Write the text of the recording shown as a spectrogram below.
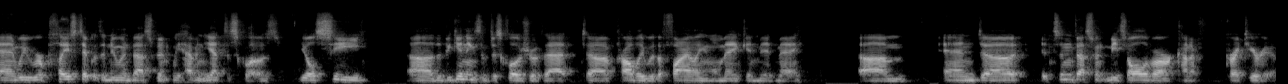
and we replaced it with a new investment we haven't yet disclosed. You'll see uh, the beginnings of disclosure of that uh, probably with a filing we'll make in mid-May. Um, and uh, it's an investment that meets all of our kind of criteria.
